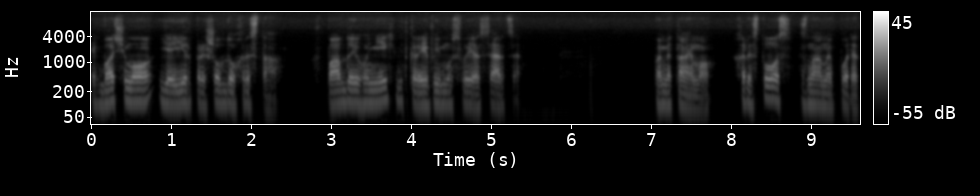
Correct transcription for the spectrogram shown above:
Як бачимо, Яїр прийшов до Христа, впав до його ніг, відкрив йому своє серце. Пам'ятаємо, Христос з нами поряд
